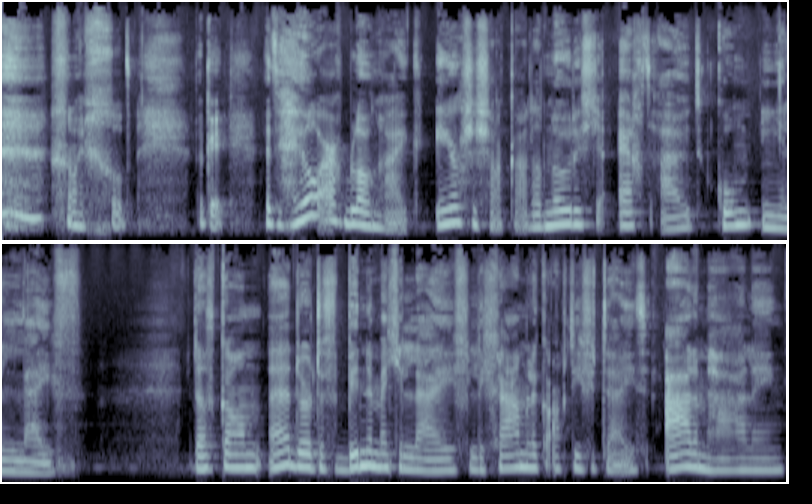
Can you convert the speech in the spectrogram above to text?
oh mijn god. Oké, het heel erg belangrijk. Eerste chakra, dat nodigt je echt uit. Kom in je lijf. Dat kan hè, door te verbinden met je lijf, lichamelijke activiteit, ademhaling,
